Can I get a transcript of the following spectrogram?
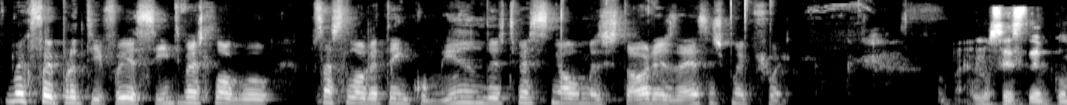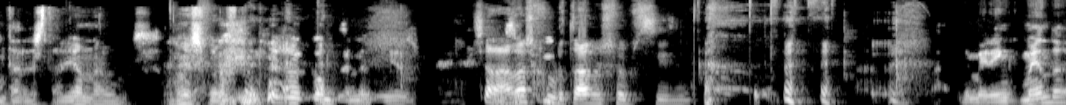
como é que foi para ti? Foi assim? Tiveste logo, começaste logo a ter encomendas? Tiveste assim algumas histórias dessas? Como é que foi? Não sei se devo contar a história ou não, mas, mas pronto, vou contar na mesma. Já lá, nós cortámos se for preciso. A primeira encomenda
